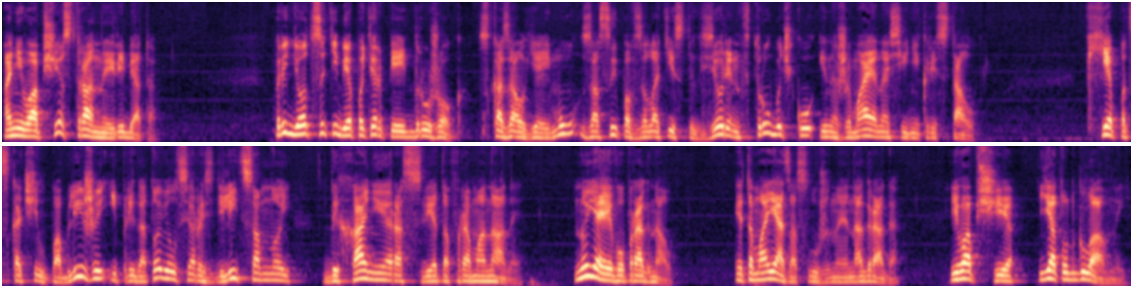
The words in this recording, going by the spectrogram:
Они вообще странные ребята. «Придется тебе потерпеть, дружок», — сказал я ему, засыпав золотистых зерен в трубочку и нажимая на синий кристалл. Кхе подскочил поближе и приготовился разделить со мной дыхание рассветов Романаны. Но я его прогнал. Это моя заслуженная награда. И вообще, я тут главный.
